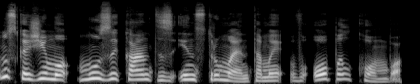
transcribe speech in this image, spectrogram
ну скажімо, музикант з інструментами в Opel Combo,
